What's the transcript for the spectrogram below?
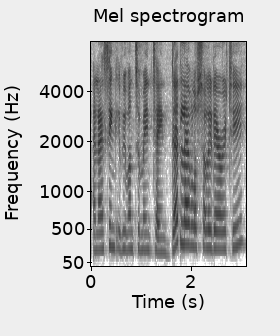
And I think if we want to maintain that level of solidarity,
